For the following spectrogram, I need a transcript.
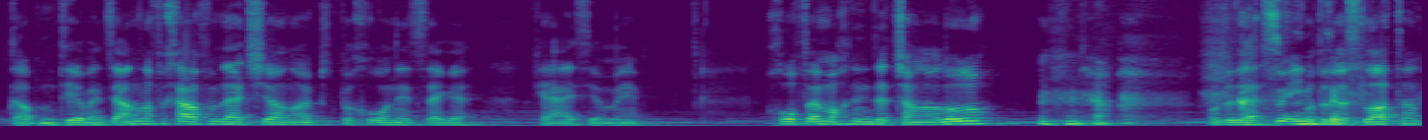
Ich glaube, Theo, wenn sie auch noch verkaufen im letzten Jahr noch etwas bekommen, nicht sagen, okay, ein Jahr mehr. Ich hoffe, er macht nicht den Gianalolo. Oder der, Zu Inter. oder der Slatan.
